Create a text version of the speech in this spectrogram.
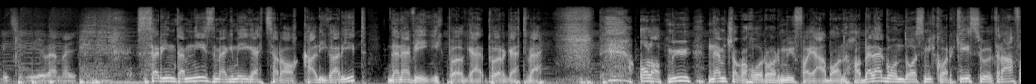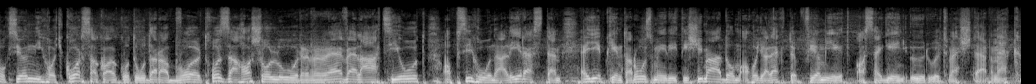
bicikliével megy. Szerintem nézd meg még egyszer a Kaligarit, de ne végig pörgetve. Alapmű nem csak a horror műfajában. Ha belegondolsz, mikor készült, rá fogsz jönni, hogy korszakalkotó darab volt, hozzá hasonló revelációt a pszichónál éreztem. Egyébként a rosemary is imádom, ahogy a legtöbb filmjét a szegény őrült mesternek.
